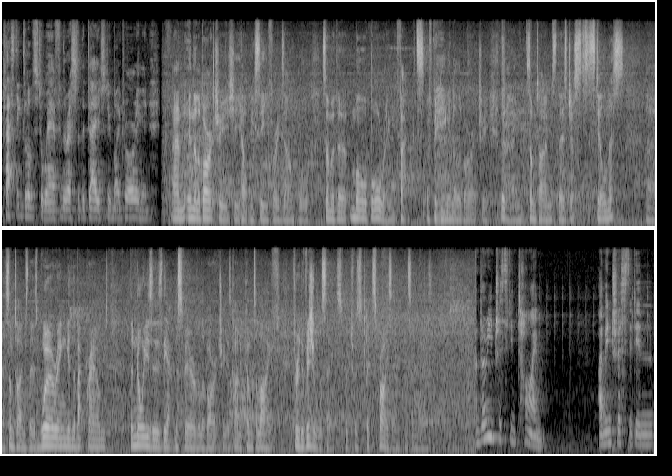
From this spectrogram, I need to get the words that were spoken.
plastic gloves to wear for the rest of the day to do my drawing in. And in the laboratory, she helped me see, for example, some of the more boring facts of being in a laboratory. Um, sometimes there's just stillness, uh, sometimes there's whirring in the background. The noises, the atmosphere of a laboratory has kind of come to life through the visual sense, which was a bit surprising in some ways. I'm very interested in time. I'm interested in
